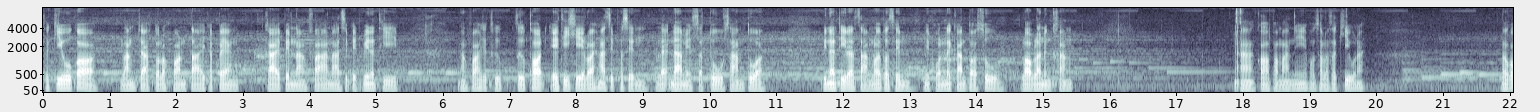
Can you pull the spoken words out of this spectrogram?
สกิลก็หลังจากตัวละครตายจะแปลงกลายเป็นนางฟ้านาน 11 วินาที นางฟ้าจะถือสืบทอด ATK 150%และดาเมจศัตรู 3 ตัว วินาทีละ 300%มีผลในการต่อสู้รอบละ 1 ครั้ง อ่า ก็ประมาณนี้ผมสำหรับสกิลนะเราก็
